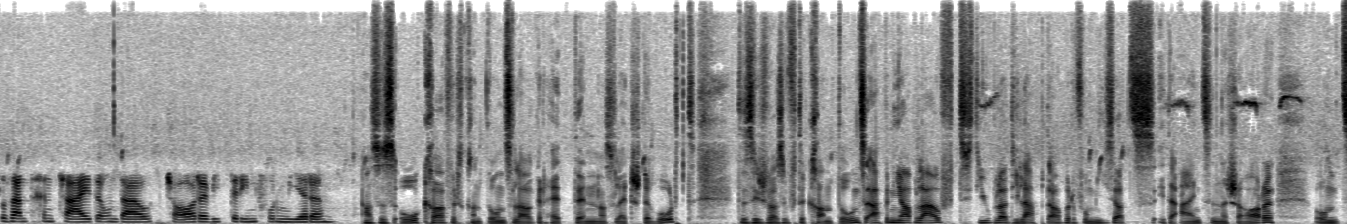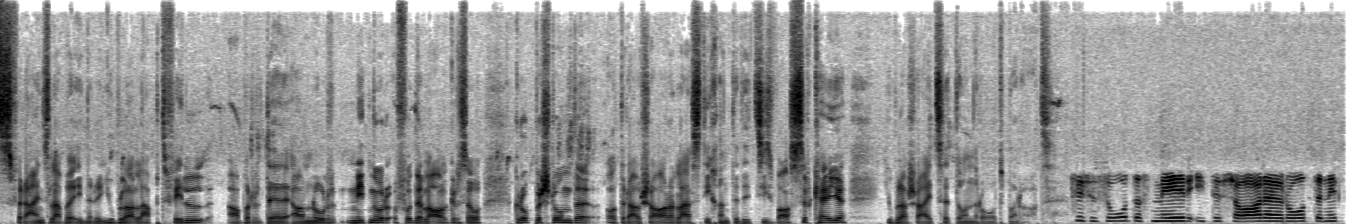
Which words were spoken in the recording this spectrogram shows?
schlussendlich entscheiden und auch die Scharen weiter informieren. Also das OK für das Kantonslager hat dann das letzte Wort. Das ist, was auf der Kantonsebene abläuft. Die Jubla die lebt aber vom Einsatz in den einzelnen Scharen. Und das Vereinsleben in einer Jubla lebt viel, aber der, auch nur, nicht nur von den Lager so. Gruppenstunden oder auch Scharenlässe, die könnten jetzt ins Wasser fallen. Jubla Schweiz hat hier einen Rot parat. Es ist so, dass wir in den Scharenroten nicht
